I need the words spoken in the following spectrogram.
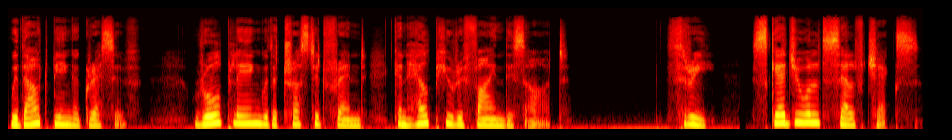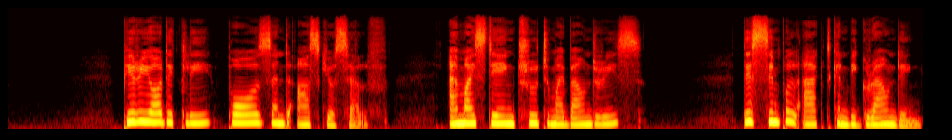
without being aggressive. Role playing with a trusted friend can help you refine this art. 3. Scheduled self checks. Periodically pause and ask yourself Am I staying true to my boundaries? This simple act can be grounding,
